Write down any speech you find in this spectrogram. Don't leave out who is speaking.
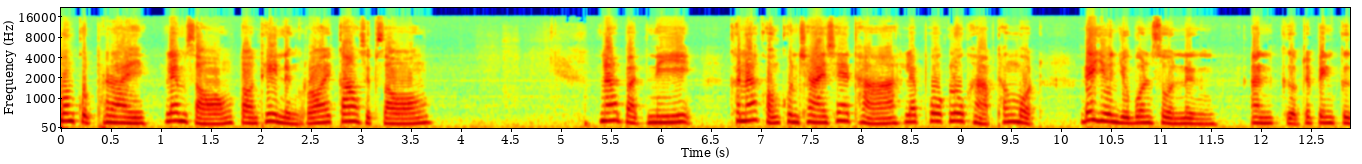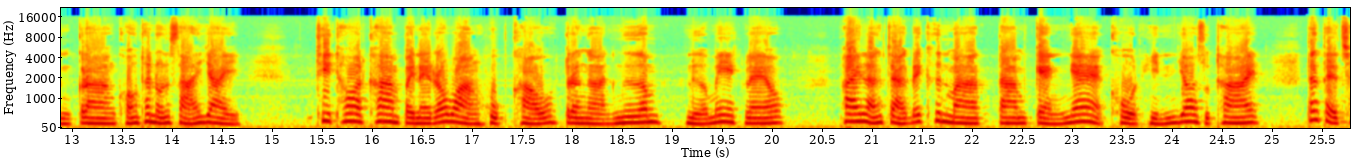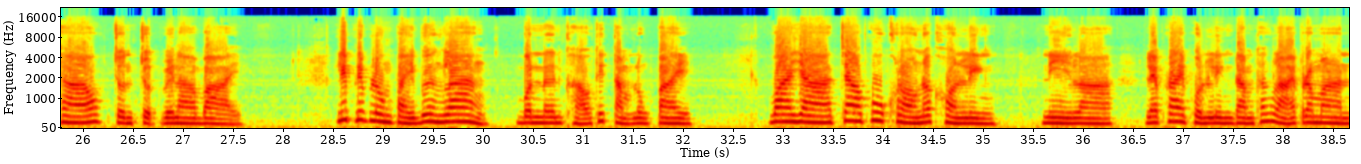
Speaker 1: มงกุฎไพร เล่มสองตอนที่หนึ่งร้อยเก้าสิบสองหน้าบัดนี้ คณะของคุณชายเชษฐาและพวกลูกหาบทั้งหมด ได้ยืนอยู่บนส่วนหนึ่ง อันเกือบจะเป็นกึ่งกลางของถนนสายใหญ่ ที่ทอดข้ามไปในระหว่างหุบเขาตระงานเงื้อม เหนือเมฆแล้ว ภายหลังจากได้ขึ้นมาตามแก่งแง่โขดหินยอดสุดท้าย ตั้งแต่เช้าจนจดเวลาบ่าย รีบๆลงไปเบื้องล่าง บนเนินเขาที่ต่ำลงไป วายาเจ้าผู้ครองนครลิง นีลา และไพร่พลลิงดำทั้งหลายประมาณ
